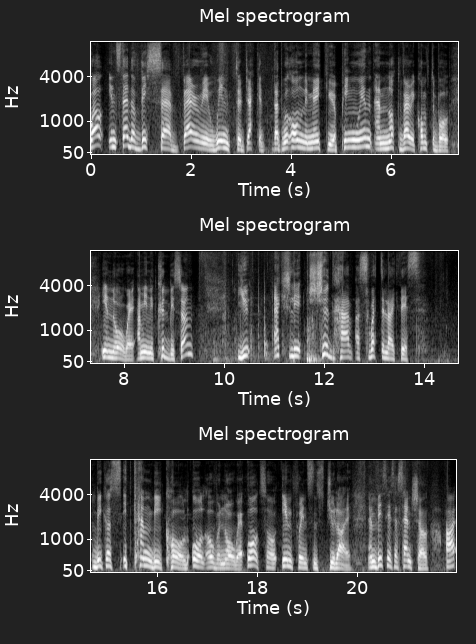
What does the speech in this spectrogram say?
Well, instead of this uh, very winter jacket that will only make you a penguin and not very comfortable in Norway, I mean it could be sun, you actually should have a sweater like this because it can be cold all over Norway, also in, for instance, July. And this is essential. a,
